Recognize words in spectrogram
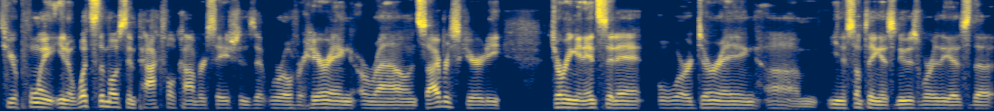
to your point, you know, what's the most impactful conversations that we're overhearing around cybersecurity? During an incident or during um, you know something as newsworthy as the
